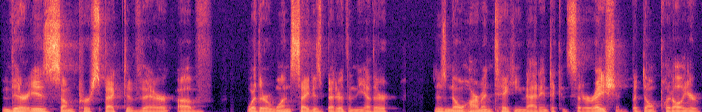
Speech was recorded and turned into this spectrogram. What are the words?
there is some perspective there of whether one site is better than the other. There's no harm in taking that into consideration, but don't put all your,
